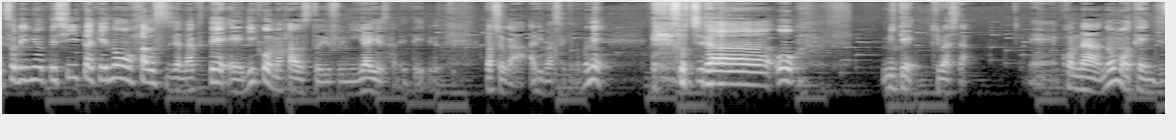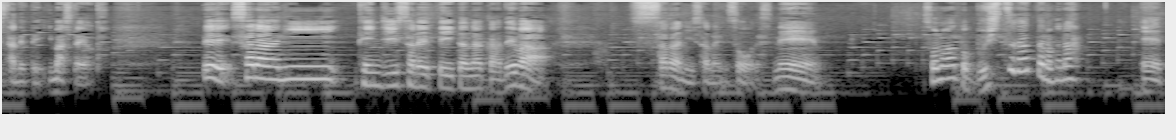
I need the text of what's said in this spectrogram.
それによって椎茸のハウスじゃなくて、えーリコのハウスというふうに揶揄されている場所がありましたけどもね、えーそちらを見てきました。えーこんなのも展示されていましたよと。で、さらに展示されていた中では、さらにさらにそうですね、その後部室があったのかなえーっ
